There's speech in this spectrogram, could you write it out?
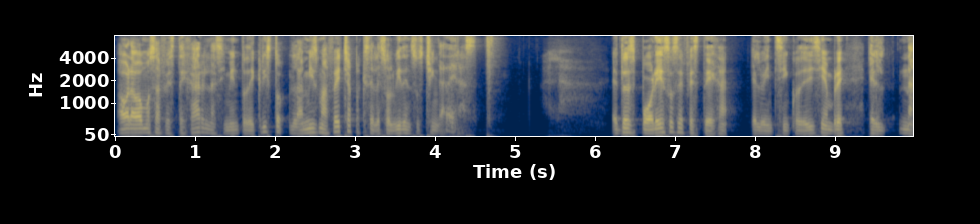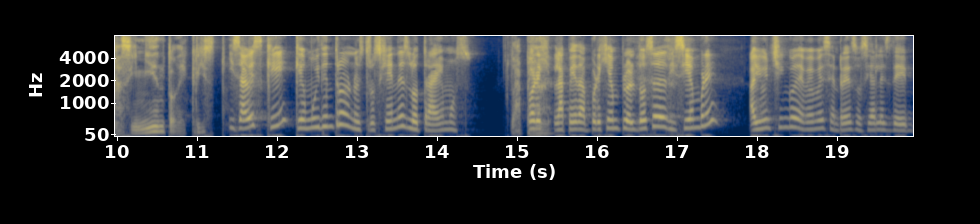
ahora vamos a festejar el nacimiento de Cristo, la misma fecha para que se les olviden sus chingaderas. Entonces, por eso se festeja el 25 de diciembre el nacimiento de Cristo. ¿y sabes qué? Que muy dentro de nuestros genes lo traemos. La Por peda. ej- la peda. Por ejemplo, el 12 de diciembre hay un chingo de memes en redes sociales de.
